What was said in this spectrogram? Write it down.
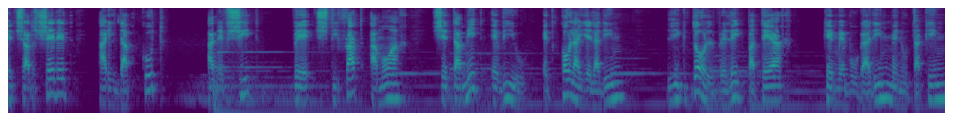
את שרשרת ההידבקות הנפשית ושטיפת המוח שתמיד הביאו את כל הילדים לגדול ולהתפתח כמבוגרים מנותקים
